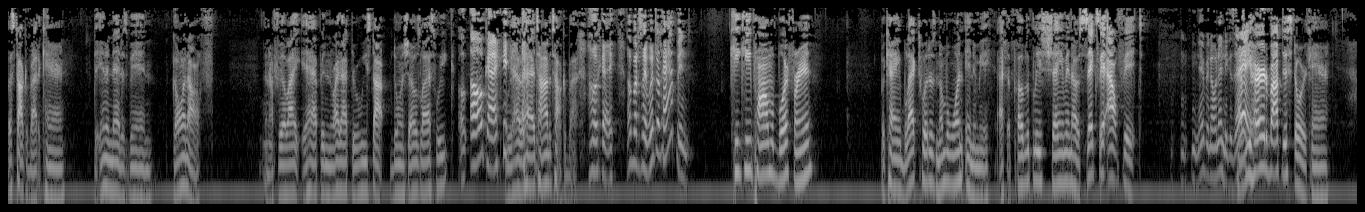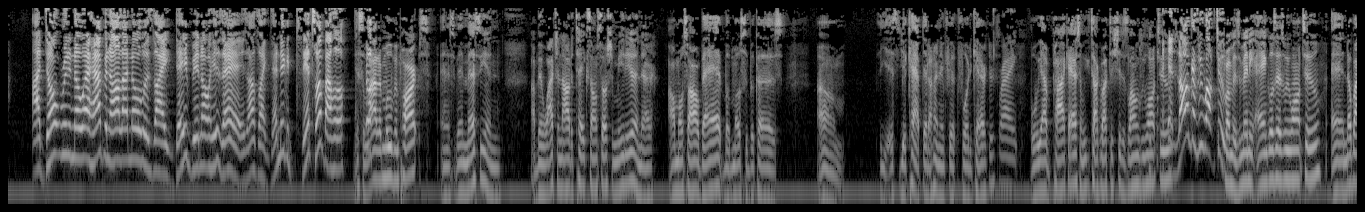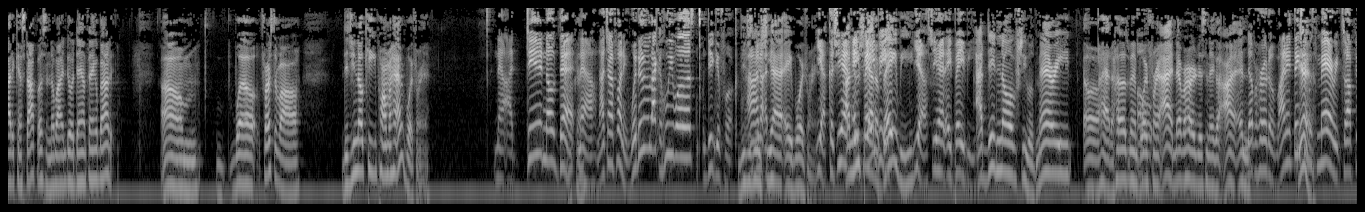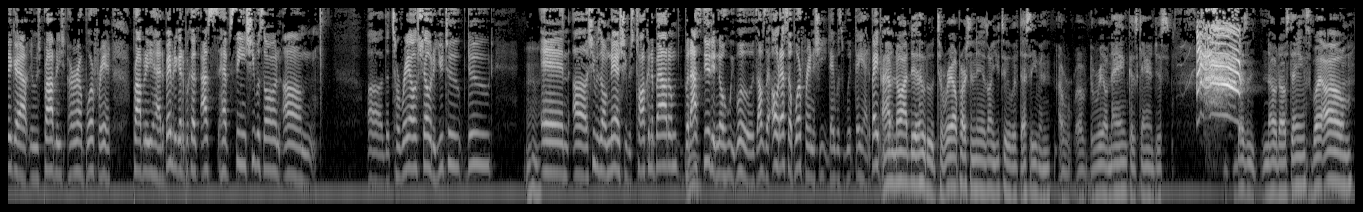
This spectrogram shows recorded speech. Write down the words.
Let's talk about it, Karen. The internet has been going off. And I feel like it happened right after we stopped doing shows last week. Oh, oh, okay. We haven't had time to talk about it. okay. I'm about to say, what just happened? Keke Palmer boyfriend became Black Twitter's number one enemy after publicly shaming her sexy outfit. They've been on that nigga's Have you heard about this story, Karen? I don't really know what happened. All I know is like they've been on his ass. I was like, that nigga said something about her. It's a lot of moving parts and it's been messy and I've been watching all the takes on social media and they're almost all bad, but mostly because, um, it's, you're capped at 140 characters. Right. But we have a podcast and we can talk about this shit as long as we want to. as long as we want to. From as many angles as we want to and nobody can stop us and nobody can do a damn thing about it. Um, well, first of all, did you know Keke Palmer had a boyfriend? Now I did know that. Okay. Now, not trying funny. What did it look like and who he was? Didn't give a fuck. You just I knew know- she had a boyfriend. Yeah, cause she had I knew a she baby. had a baby. Yeah, she had a baby. I didn't know if she was married, uh, had a husband, Oh. boyfriend. I had never heard of this nigga. I and Never heard of him. I didn't think Yeah. she was married, so I figured out it was probably her her boyfriend probably had a baby together because I have seen she was on um uh the Terrell show, the YouTube dude. Mm-hmm. And uh she was on there. She was talking about him, but Mm-hmm. I still didn't know who he was. I was like, "Oh, that's her boyfriend." And she, they was with, they had a baby. I have no idea who the Terrell person is on YouTube, if that's even a, a, the real name, because Karen just doesn't know those things. But um,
